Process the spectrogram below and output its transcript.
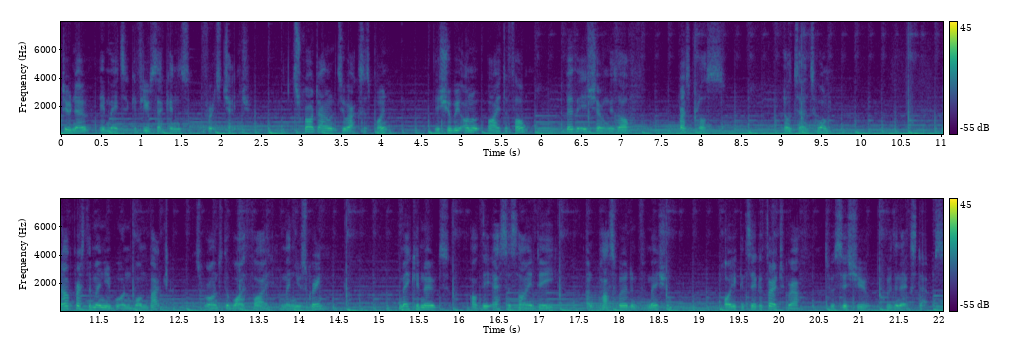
Do note it may take a few seconds for it to change. Scroll down to access point. This should be on by default, but if it is showing as off, press plus, it'll turn to on. Now press the menu button one back to go onto the Wi-Fi menu screen. Make a note of the SSID and password information, or you can take a photograph to assist you through the next steps.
